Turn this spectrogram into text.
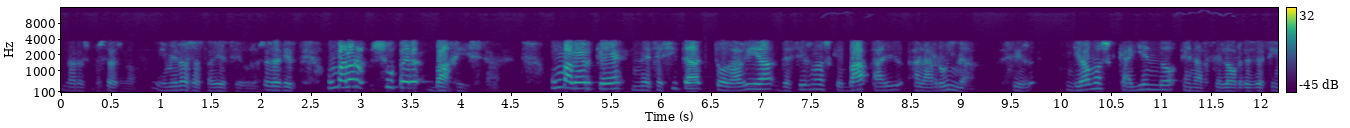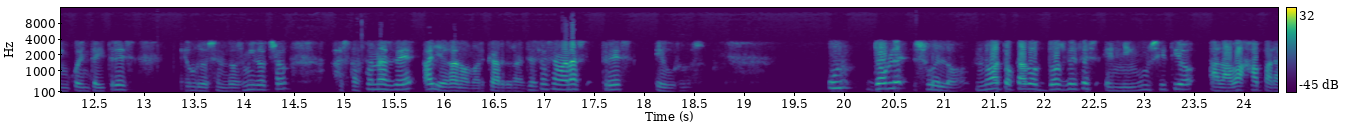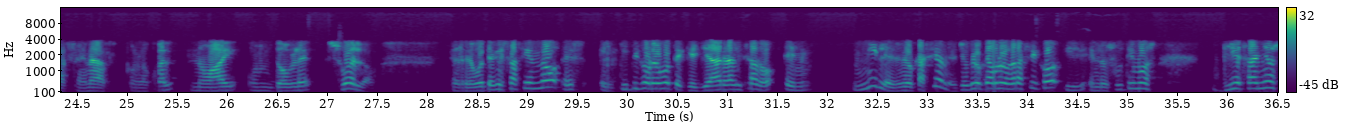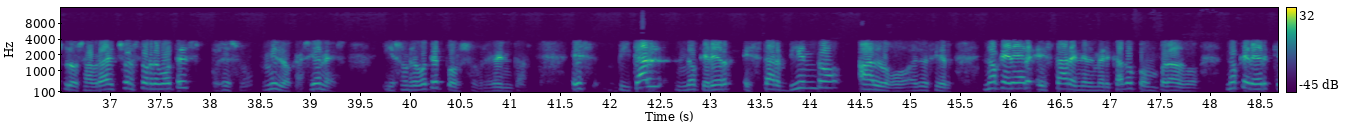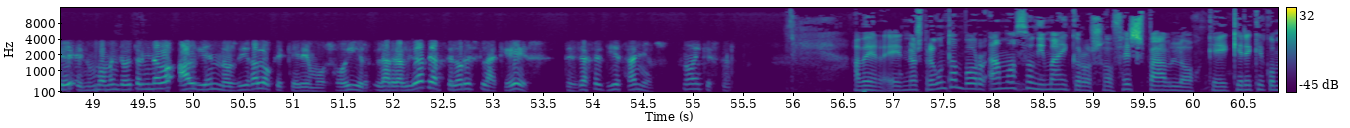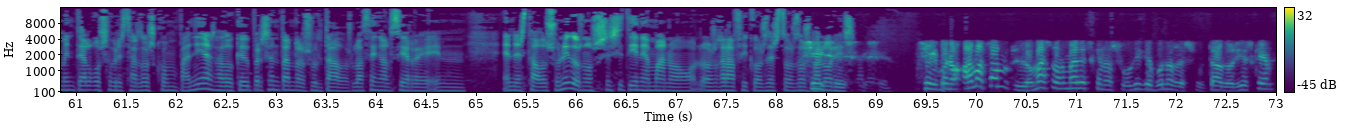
la respuesta es no, y menos hasta 10 euros. Es decir, un valor súper bajista. Un valor que necesita todavía decirnos que va a ir a la ruina. Es decir, llevamos cayendo en Arcelor desde 53 euros en 2008 hasta zonas de, ha llegado a marcar durante estas semanas 3 euros. Un doble suelo, no ha tocado dos veces en ningún sitio a la baja para frenar, con lo cual no hay un doble suelo. El rebote que está haciendo es el típico rebote que ya ha realizado en miles de ocasiones. Yo creo que abro el gráfico y en los últimos 10 años los habrá hecho estos rebotes, pues eso, mil ocasiones. Y es un rebote por sobreventa. Es vital no querer estar viendo algo, es decir, no querer estar en el mercado comprado, no querer que en un momento determinado alguien nos diga lo que queremos oír. La realidad de Arcelor es la que es, desde hace 10 años. No hay que estar. A ver, eh, nos preguntan por Amazon y Microsoft. Es Pablo que quiere que comente algo sobre estas dos compañías, dado que hoy presentan resultados. Lo hacen al cierre en, en Estados Unidos. No sé si tiene a mano los gráficos de estos dos valores. Sí, sí, sí, bueno, Amazon lo más normal es que nos publique buenos resultados. Y es que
